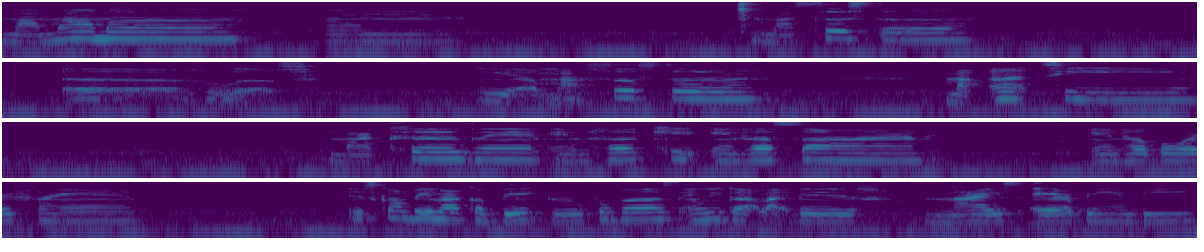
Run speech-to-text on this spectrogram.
my mama, um, my sister, uh, who else? Yeah, my sister, my auntie, my cousin and her kid and her son and her boyfriend. It's gonna be like a big group of us and we got like this nice Airbnb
